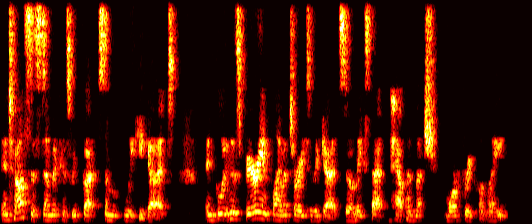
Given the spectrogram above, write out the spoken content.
into our system because we've got some leaky gut, and gluten is very inflammatory to the gut, so it makes that happen much more frequently,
